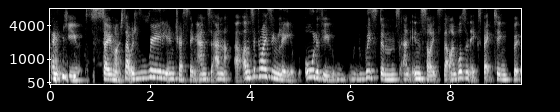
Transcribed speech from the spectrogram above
Thank you so much. That was really interesting. And, and unsurprisingly, all of you, wisdoms and insights that I wasn't expecting, but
